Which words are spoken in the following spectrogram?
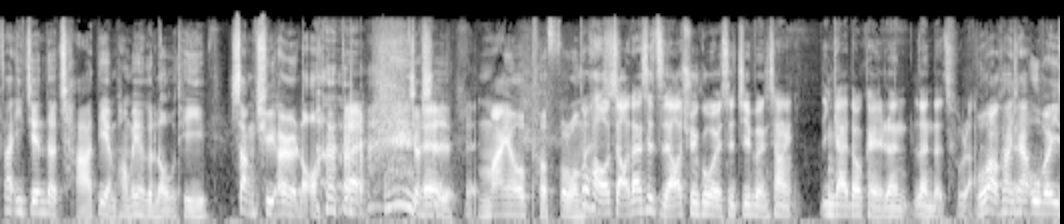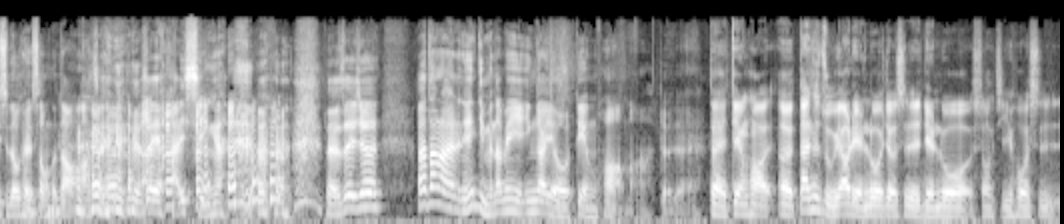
在一间的茶店旁边有个楼梯，上去二楼，对，就是 Mile Performance。不好找，但是只要去过一次，基本上应该都可以认认得出来。不过我看现在 Uber 一直都可以送得到啊，所以所以还行啊。对，所以就那当然，你你们那边也应该有电话嘛，对不对？对，电话呃，但是主要联络就是联络手机或是。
